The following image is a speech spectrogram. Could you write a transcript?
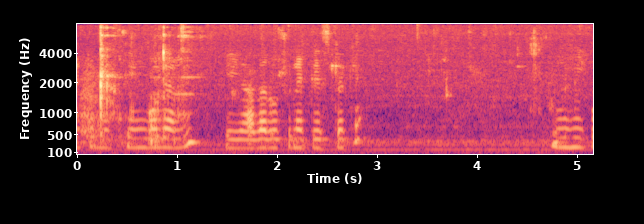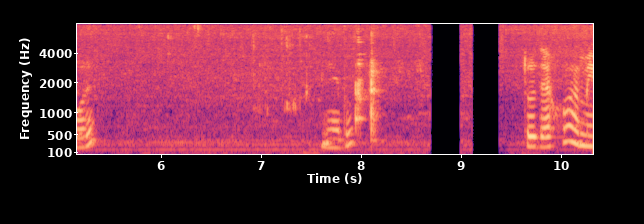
একটা মিক্সিং বলে আমি এই আদা রসুনের পেস্টটাকে মিহি করে নেব। তো দেখো আমি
